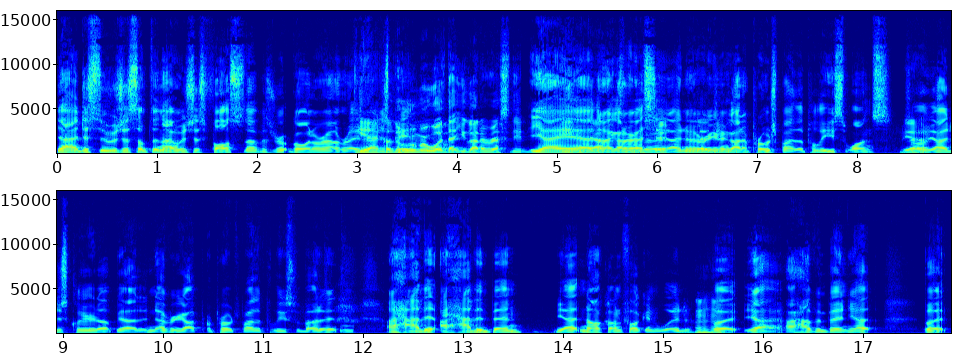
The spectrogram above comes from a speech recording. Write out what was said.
yeah, I just it was just something that was just false that was going around, right? Yeah, because the rumor was that you got arrested. Yeah, yeah, yeah. that Then I got too, arrested. right? I never even got approached by the police once. Yeah. So yeah, I just cleared up. Yeah, I never got approached by the police about it, and I haven't. I haven't been yet. Knock on fucking wood. Mm-hmm. But yeah, I haven't been yet. But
